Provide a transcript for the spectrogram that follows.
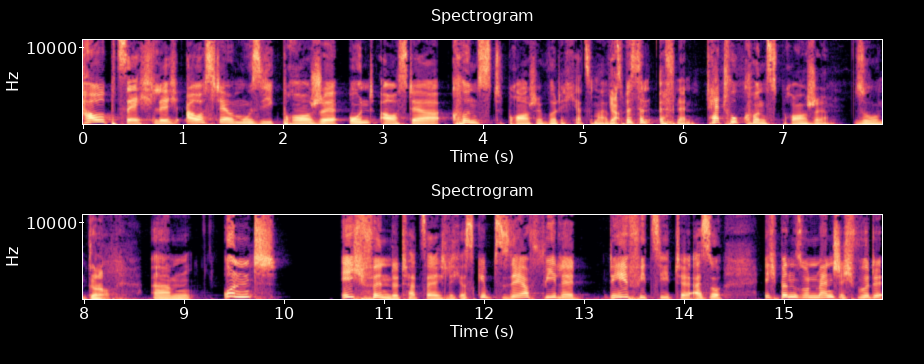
Hauptsächlich aus der Musikbranche und aus der Kunstbranche, würde ich jetzt mal Ja. ein bisschen öffnen. Tattoo-Kunstbranche. So. Genau. Ähm, und ich finde tatsächlich, es gibt sehr viele Defizite. Also ich bin so ein Mensch, ich würde,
